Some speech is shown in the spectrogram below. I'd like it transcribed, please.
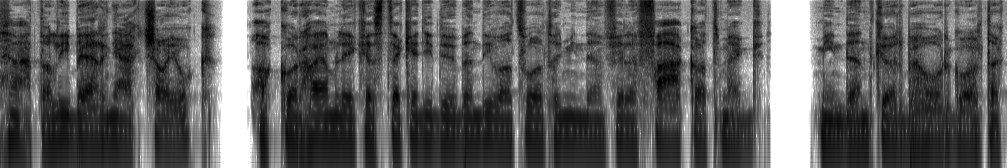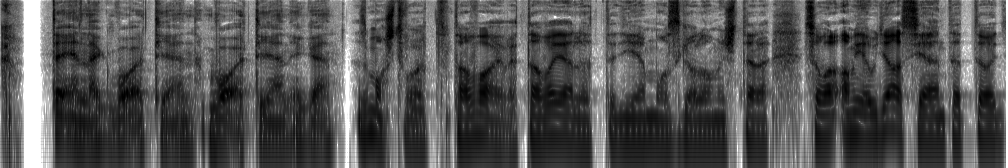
hát a libernyák csajok, akkor, ha emlékeztek, egy időben divat volt, hogy mindenféle fákat, meg mindent körbehorgoltak. Tényleg volt ilyen, volt ilyen, igen. Ez most volt tavaly, vagy tavaly előtt egy ilyen mozgalom is tele. Szóval, ami ugye azt jelentette, hogy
